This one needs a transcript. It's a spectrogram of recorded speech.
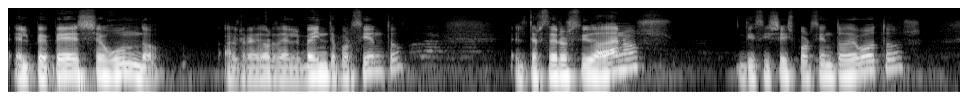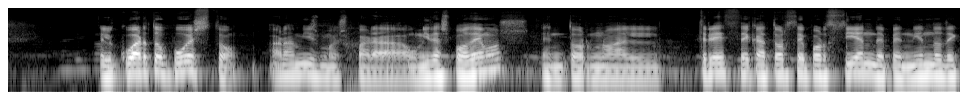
El PP es segundo, alrededor del 20%. El tercero es Ciudadanos, 16% de votos. El cuarto puesto ahora mismo es para Unidas Podemos, en torno al 13-14%, dependiendo de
